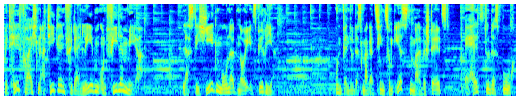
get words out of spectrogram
Mit hilfreichen Artikeln für dein Leben und vielem mehr. Lass dich jeden Monat neu inspirieren. Und wenn du das Magazin zum ersten Mal bestellst, erhältst du das Buch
